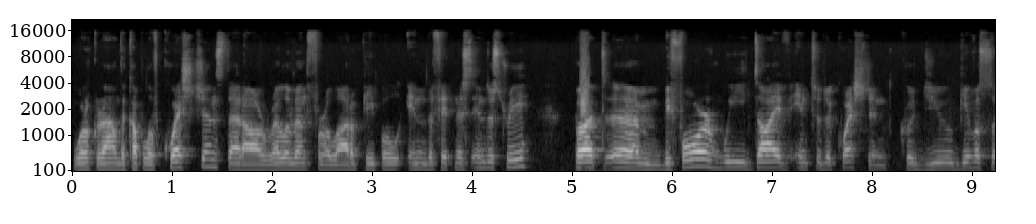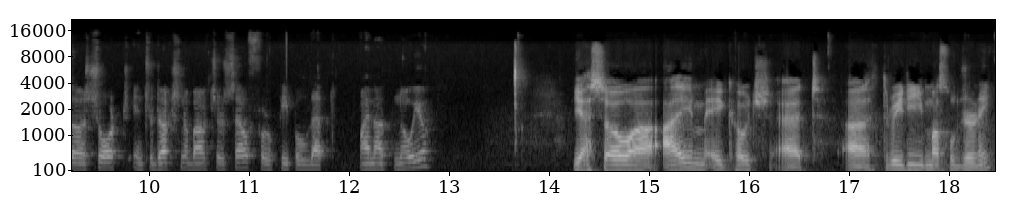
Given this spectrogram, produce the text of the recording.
work around a couple of questions that are relevant for a lot of people in the fitness industry. But um, before we dive into the question, could you give us a short introduction about yourself for people that might not know you? Yeah, so uh, I'm a coach at uh, 3D Muscle Journey.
